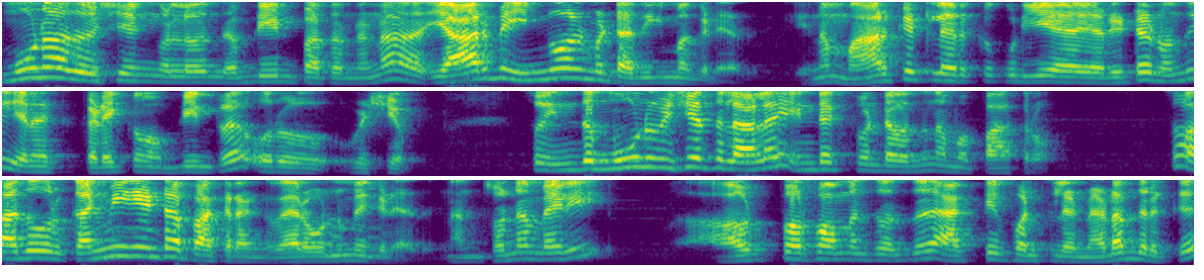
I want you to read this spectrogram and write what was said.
மூணாவது விஷயங்கள் வந்து அப்படின்னு பார்த்தோம்னா யாருமே இன்வால்மெண்ட் அதிகமாக கிடையாது. ஏன்னா மார்க்கெட்டில் இருக்கக்கூடிய ரிட்டர்ன் வந்து எனக்கு கிடைக்கும் அப்படின்ற ஒரு விஷயம். ஸோ இந்த மூணு விஷயத்தினால இண்டெக்ஸ் ஃபண்டை வந்து நம்ம பார்க்குறோம். ஸோ அது ஒரு கன்வீனியண்ட்டாக பார்க்குறாங்க. வேற ஒன்றுமே கிடையாது. நான் சொன்ன மாதிரி அவுட் பர்ஃபார்மன்ஸ் வந்து ஆக்டிவ் ஃபண்ட்ஸில் நடந்திருக்கு.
